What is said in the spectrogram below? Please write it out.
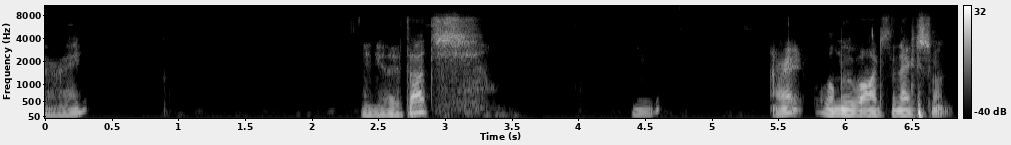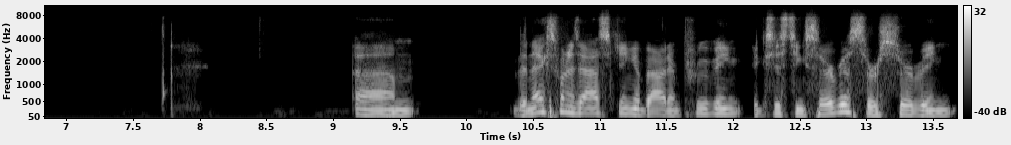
All right. Any other thoughts? All right, we'll move on to the next one. Um, the next one is asking about improving existing service or serving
